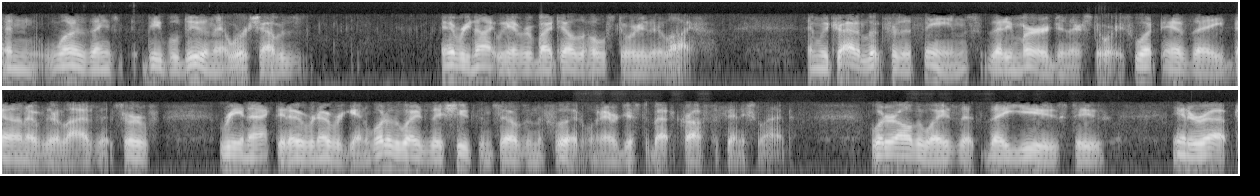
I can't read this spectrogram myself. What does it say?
And one of the things people do in that workshop is every night we have everybody tell the whole story of their life. And we try to look for the themes that emerge in their stories. What have they done over their lives that sort of reenacted over and over again. What are the ways they shoot themselves in the foot when they're just about to cross the finish line? What are all the ways that they use to interrupt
